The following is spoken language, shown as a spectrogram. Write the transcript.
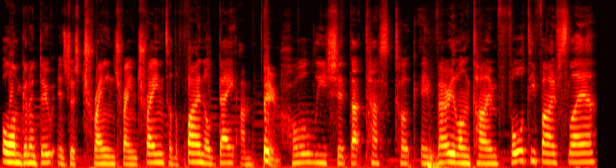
all I'm going to do is just train, train, train till the final day and boom. Holy shit, that task took a very long time. 45 Slayer.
